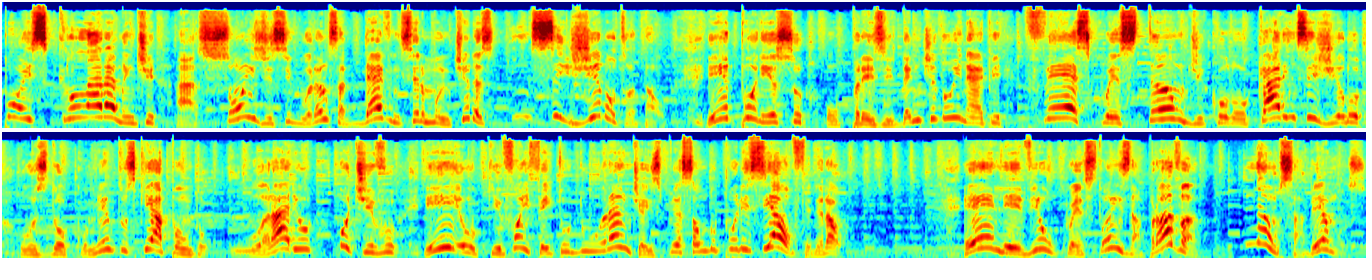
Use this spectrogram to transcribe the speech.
pois claramente ações de segurança devem ser mantidas em sigilo total. E por isso, o presidente do INEP fez questão de colocar em sigilo os documentos que apontam o horário, motivo e o que foi feito durante a inspeção do policial federal. Ele viu questões da prova? Não sabemos.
